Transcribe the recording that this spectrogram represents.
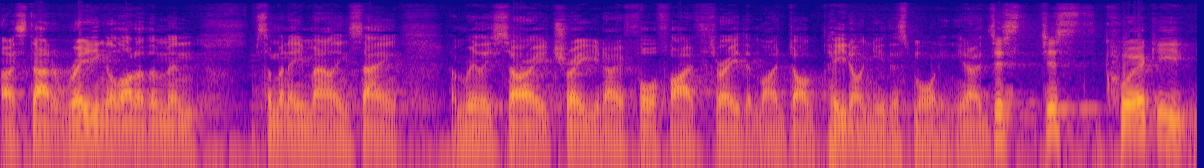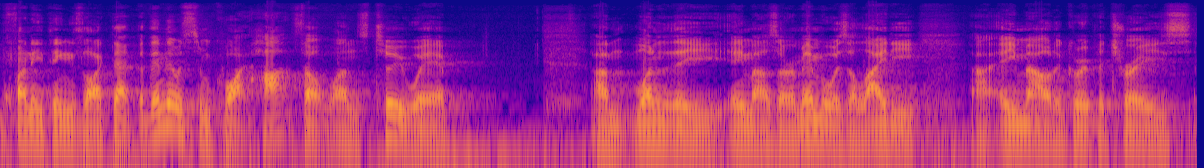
I started reading a lot of them and someone emailing saying, I'm really sorry, tree, you know, 453 that my dog peed on you this morning. You know, just just quirky, funny things like that. But then there was some quite heartfelt ones too where um, one of the emails I remember was a lady uh, emailed a group of trees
